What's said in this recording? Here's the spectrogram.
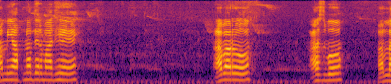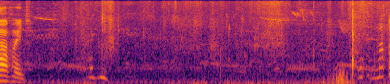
আমি আপনাদের মাঝে আবারও আসব। আল্লাহ হাফেজ। মাকে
